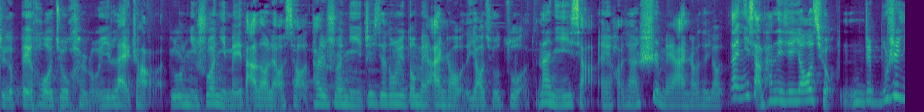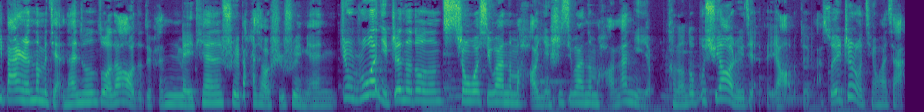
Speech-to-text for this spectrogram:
这个背后就很容易赖账了。比如你说你没达到疗效，他就说你这些东西都没按照我的要求做。那你一想，哎，好像是没按照他要。那你想他那些要求，你这不是一般人那么简单就能做到的，对吧？你每天睡八小时睡眠，就如果你真的都能生活习惯那么好，饮食习惯那么好，那你可能都不需要这个减肥药了，对吧？所以这种情况下，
